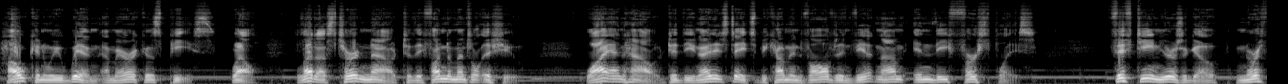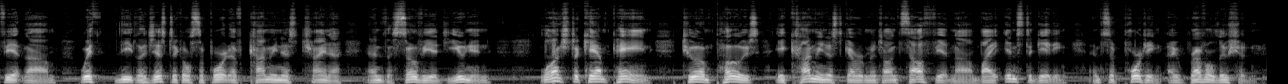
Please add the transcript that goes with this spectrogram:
how can we win America's peace? Well, let us turn now to the fundamental issue. Why and how did the United States become involved in Vietnam in the first place? Fifteen years ago, North Vietnam, with the logistical support of Communist China and the Soviet Union, launched a campaign to impose a communist government on South Vietnam by instigating and supporting a revolution.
